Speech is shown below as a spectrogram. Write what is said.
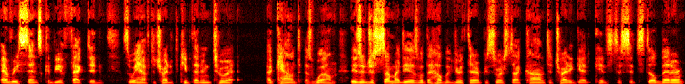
Every sense could be affected. So we have to try to keep that into a, account as well. These are just some ideas with the help of yourtherapysource.com to try to get kids to sit still better.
